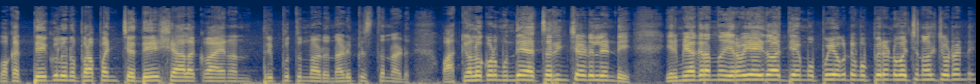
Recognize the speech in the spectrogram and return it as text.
ఒక తెగులును ప్రపంచ దేశాలకు ఆయన త్రిప్పుతున్నాడు నడిపిస్తున్నాడు. వాక్యంలో కూడా ముందే హెచ్చరించాడులేండి ఇర్మియా గ్రంథం ఇరవై ఐదో అధ్యాయం ముప్పై ఒకటి ముప్పై రెండు వచ్చిన వాళ్ళు చూడండి.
